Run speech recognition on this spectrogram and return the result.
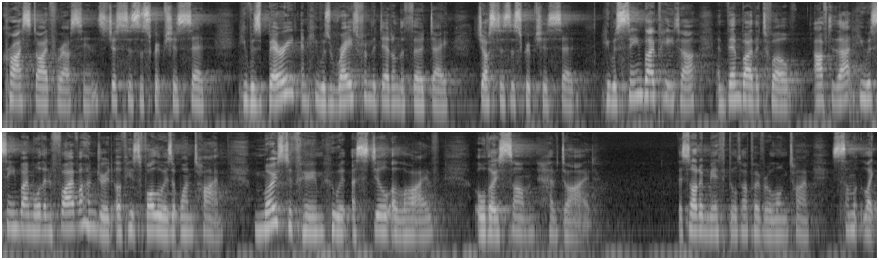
Christ died for our sins, just as the scriptures said. He was buried and he was raised from the dead on the third day, just as the scriptures said. He was seen by Peter and then by the 12. After that, he was seen by more than 500 of his followers at one time, most of whom who are still alive, although some have died. It's not a myth built up over a long time. Some, like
